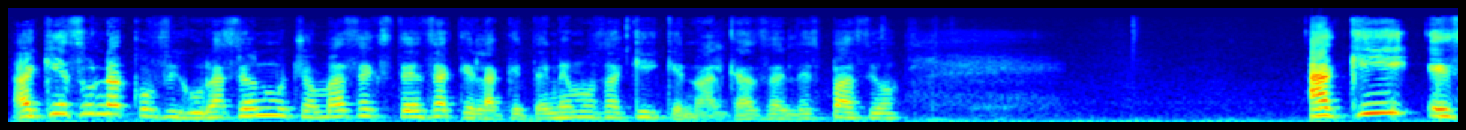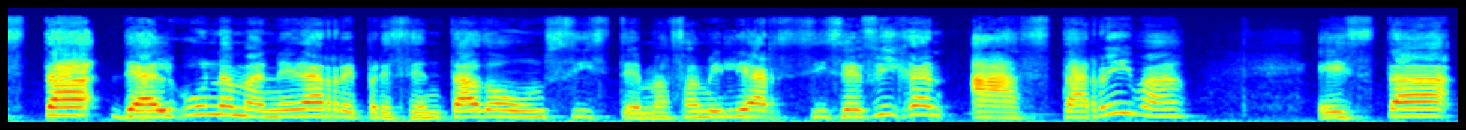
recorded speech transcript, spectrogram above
Aquí es una configuración mucho más extensa que la que tenemos aquí, que no alcanza el espacio. Aquí está de alguna manera representado un sistema familiar. Si se fijan, hasta arriba está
